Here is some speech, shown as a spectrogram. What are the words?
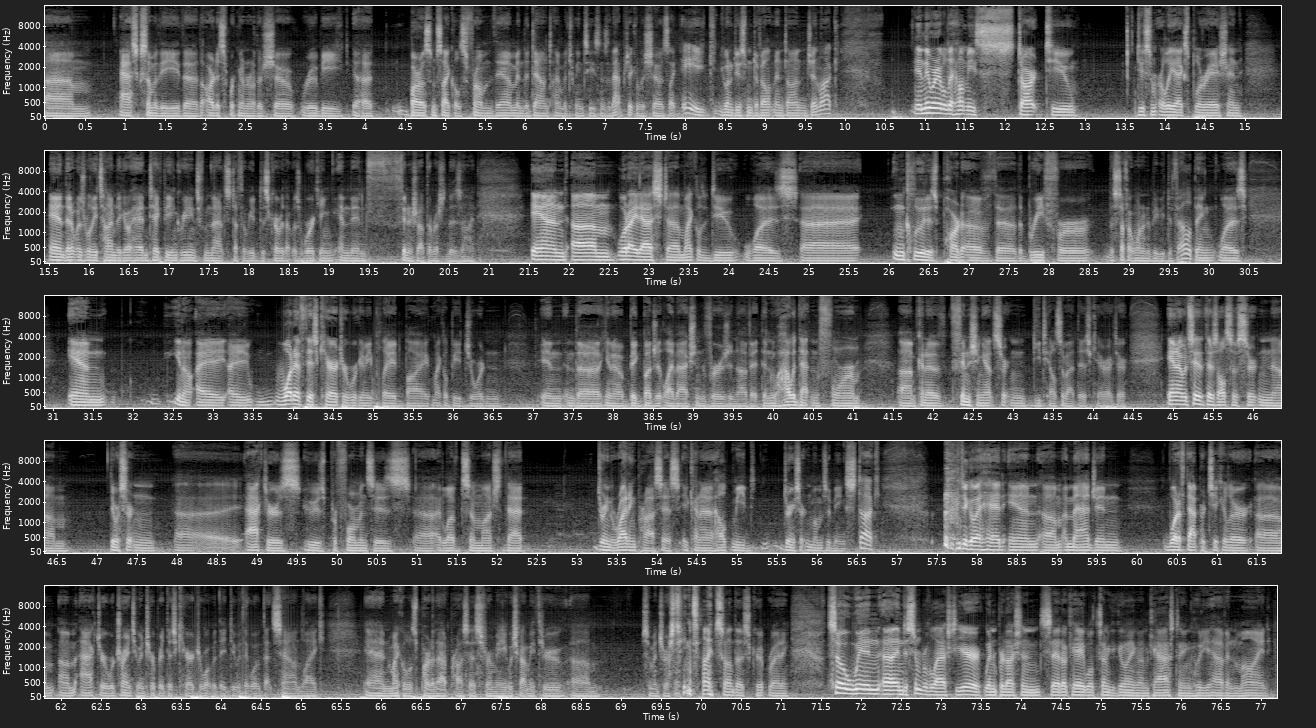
um, ask some of the, the, the, artists working on another show, Ruby, uh, borrow some cycles from them in the downtime between seasons of that particular show. It's like, hey, you want to do some development on Genlock? And they were able to help me start to do some early exploration. And then it was really time to go ahead and take the ingredients from that stuff that we had discovered that was working and then finish out the rest of the design. And um, what I'd asked uh, Michael to do was uh, include as part of the, the brief for the stuff I wanted to be developing was – and you know, I, I what if this character were going to be played by Michael B. Jordan in, in the you know big budget live action version of it? Then how would that inform um, kind of finishing out certain details about this character? And I would say that there's also certain um, there were certain uh, actors whose performances uh, I loved so much that during the writing process, it kind of helped me d- during certain moments of being stuck to go ahead and um, imagine what if that particular um, um, actor were trying to interpret this character? What would they do with it? What would that sound like? And Michael was part of that process for me, which got me through um, some interesting times on the script writing. So when uh, in December of last year, when production said, "Okay, well, it's time to get going on casting. Who do you have in mind?"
